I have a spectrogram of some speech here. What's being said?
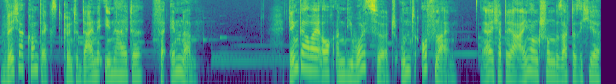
Welcher Kontext könnte deine Inhalte verändern? Denk dabei auch an die Voice Search und offline. Ja, ich hatte ja eingangs schon gesagt, dass ich hier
